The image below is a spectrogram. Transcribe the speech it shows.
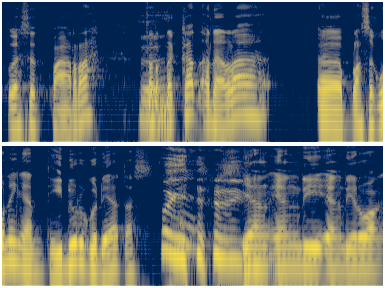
waset parah terdekat adalah eh, Plaza Kuningan tidur gue di atas. Oh iya. yang yang di yang di ruang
